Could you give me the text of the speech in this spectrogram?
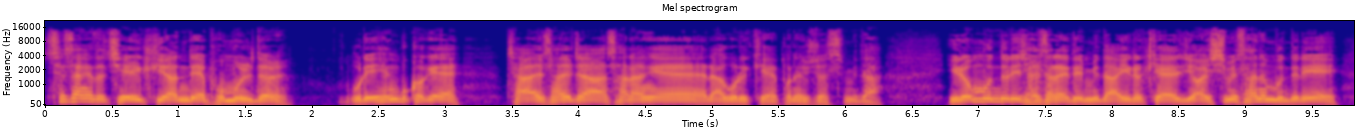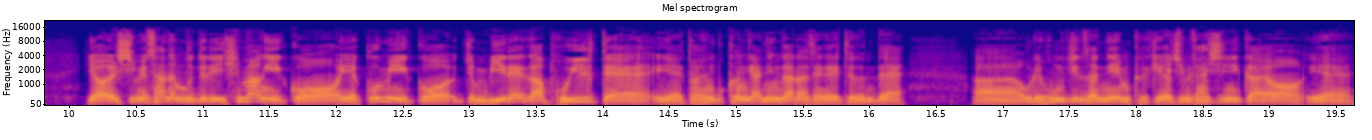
세상에서 제일 귀한 내 보물들. 우리 행복하게 잘 살자, 사랑해. 라고 이렇게 보내주셨습니다. 이런 분들이 잘 살아야 됩니다. 이렇게 열심히 사는 분들이, 열심히 사는 분들이 희망이 있고, 예, 꿈이 있고, 좀 미래가 보일 때, 예, 더 행복한 게 아닌가라는 생각이 드는데, 아, 우리 홍진서님, 그렇게 열심히 사시니까요, 예,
